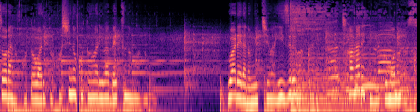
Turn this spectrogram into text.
空の断りと星の断りは別のもの。我らの道はいずれ分かれ。離れてゆくものだそ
